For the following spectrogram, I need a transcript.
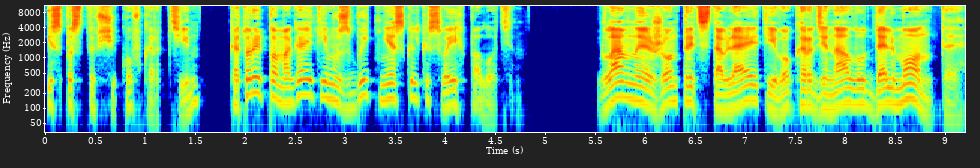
из поставщиков картин, который помогает ему сбыть несколько своих полотен. Главное же он представляет его кардиналу Дель Монте,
